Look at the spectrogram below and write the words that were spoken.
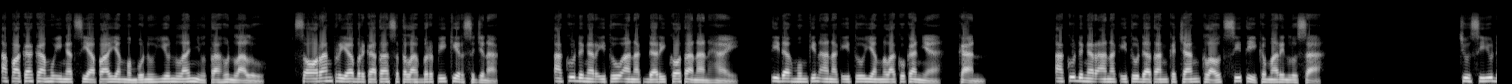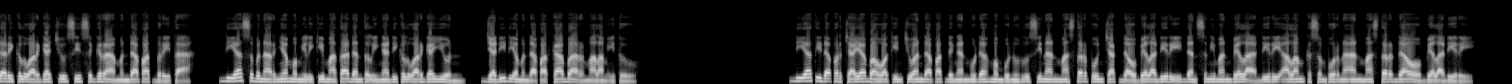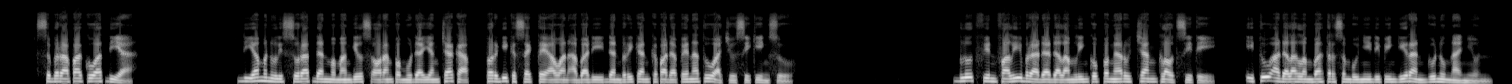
Apakah kamu ingat siapa yang membunuh Yun Lanyu tahun lalu? Seorang pria berkata setelah berpikir sejenak. Aku dengar itu anak dari kota Nanhai. Tidak mungkin anak itu yang melakukannya, kan? Aku dengar anak itu datang ke Chang Cloud City kemarin lusa. Chu Xiu dari keluarga Chu Si segera mendapat berita. Dia sebenarnya memiliki mata dan telinga di keluarga Yun, jadi dia mendapat kabar malam itu. Dia tidak percaya bahwa Kincuan dapat dengan mudah membunuh lusinan Master Puncak Dao Bela Diri dan seniman bela diri alam kesempurnaan Master Dao Bela Diri. Seberapa kuat dia? Dia menulis surat dan memanggil seorang pemuda yang cakap, pergi ke Sekte Awan Abadi dan berikan kepada penatua Chu Si Kingsu. Bloodfin Valley berada dalam lingkup pengaruh Chang Cloud City. Itu adalah lembah tersembunyi di pinggiran Gunung Nanyun.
